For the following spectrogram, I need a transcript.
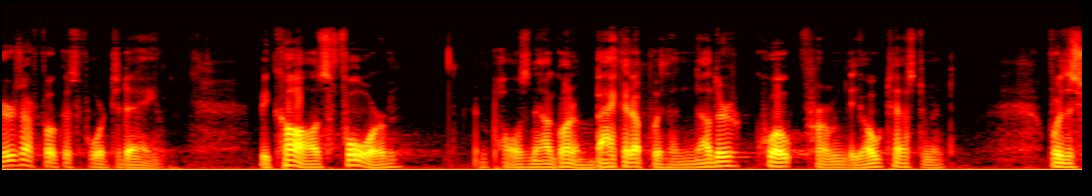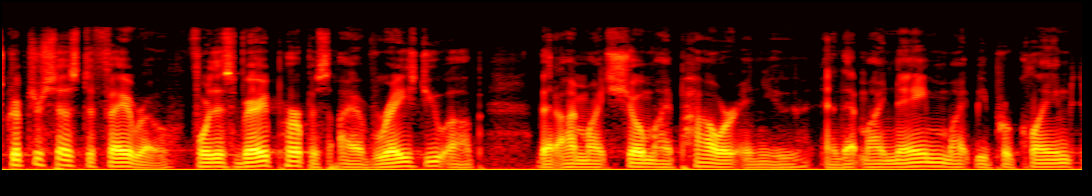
here's our focus for today, because for, and Paul's now going to back it up with another quote from the Old Testament. For the scripture says to Pharaoh, For this very purpose I have raised you up, that I might show my power in you, and that my name might be proclaimed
